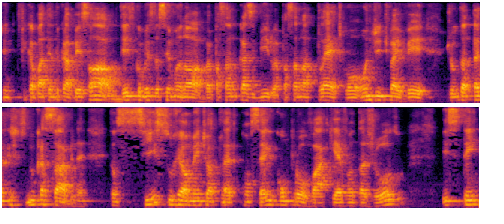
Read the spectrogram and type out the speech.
a gente fica batendo cabeça, ó, desde o começo da semana, ó, vai passar no Casimiro, vai passar no Atlético, onde a gente vai ver jogo do Atlético a gente nunca sabe, né? Então, se isso realmente o Atlético consegue comprovar que é vantajoso, e se tem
